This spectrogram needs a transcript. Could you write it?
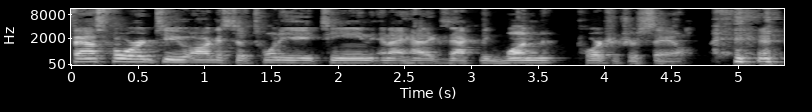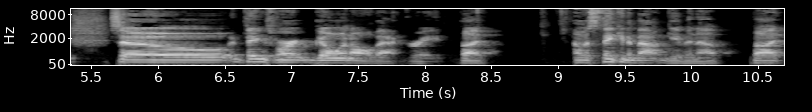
fast forward to August of 2018 and I had exactly one portraiture sale. so things weren't going all that great, but I was thinking about giving up, but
